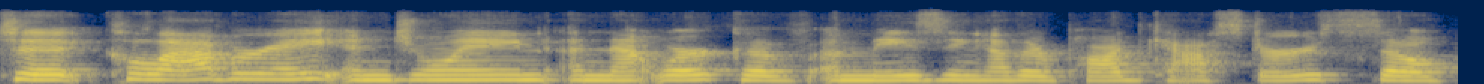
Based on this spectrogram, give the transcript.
to collaborate and join a network of amazing other podcasters. So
